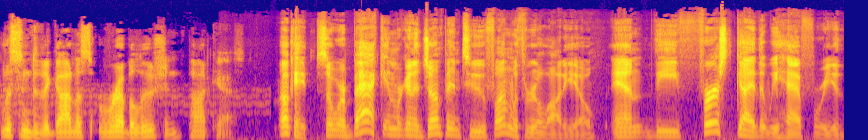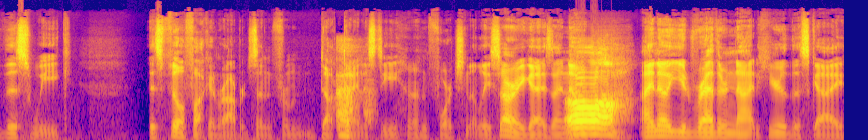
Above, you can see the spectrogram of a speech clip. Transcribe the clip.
Listen to the Godless Revolution podcast. Okay, so we're back and we're going to jump into Fun with Real Audio. And the first guy that we have for you this week is Phil fucking Robertson from Duck Dynasty, unfortunately. Sorry, guys. I know. Oh, I know you'd rather not hear this guy,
